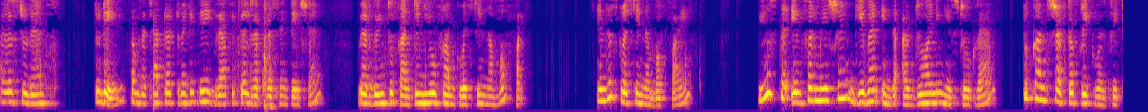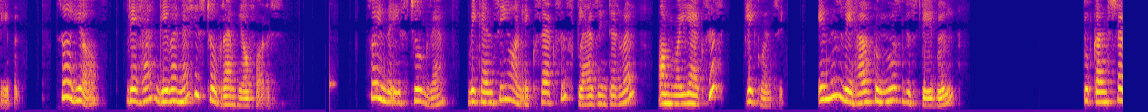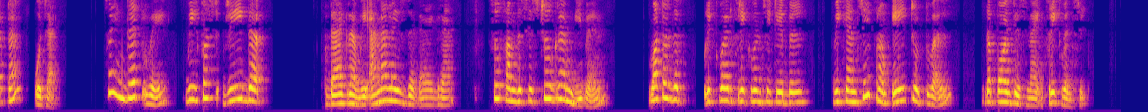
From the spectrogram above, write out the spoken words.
Hello students. Today from the chapter 23 graphical representation we are going to continue from question number 5. In this question number 5 use the information given in the adjoining histogram to construct a frequency table. So here they have given a histogram here for us. So in the histogram we can see on x-axis class interval on y-axis frequency. In this we have to use this table to construct an ogive. So in that way we first read the diagram, we analyze the diagram. So from this histogram given, what are the required frequency table? We can see from 8 to 12, the point is 9 frequency.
